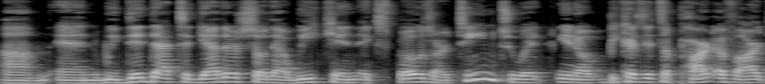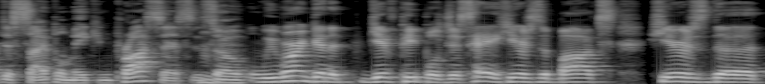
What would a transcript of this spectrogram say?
Um, and we did that together so that we can expose our team to it, you know, because it's a part of our disciple making process. And mm-hmm. so we weren't going to give people just, hey, here's the box, here's the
